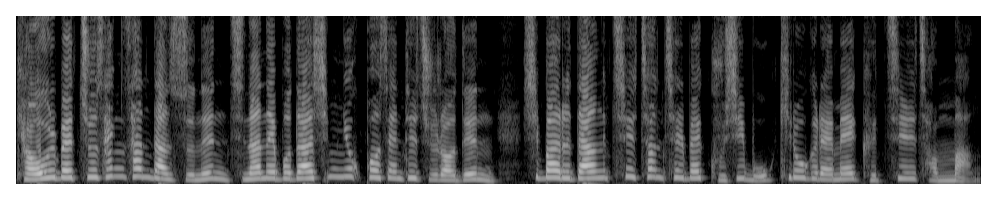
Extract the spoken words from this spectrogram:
겨울 배추 생산 단수는 지난해보다 16% 줄어든 시바르당 7,795kg에 그칠 전망.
